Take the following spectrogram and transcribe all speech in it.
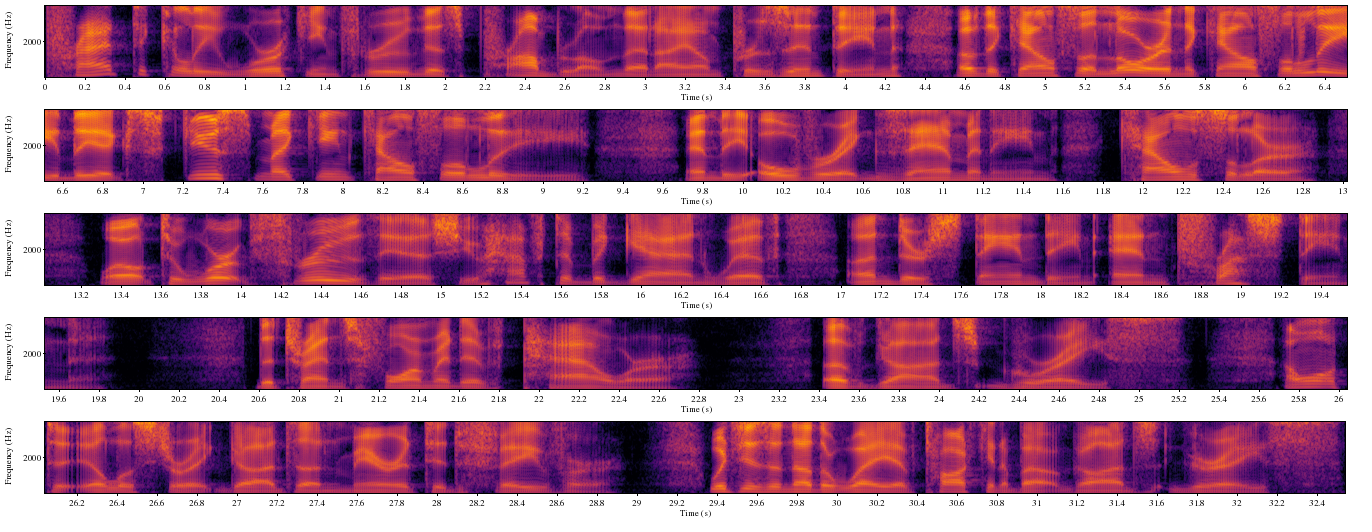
Practically working through this problem that I am presenting of the counselor and the counselee, the excuse making counselee and the over examining counselor. Well, to work through this, you have to begin with understanding and trusting the transformative power of God's grace. I want to illustrate God's unmerited favor, which is another way of talking about God's grace.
